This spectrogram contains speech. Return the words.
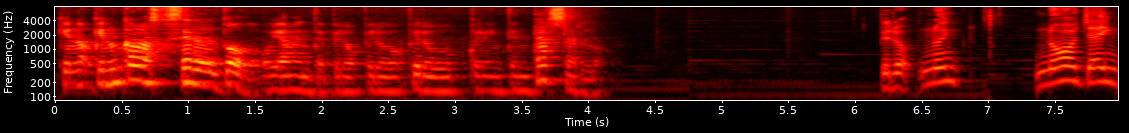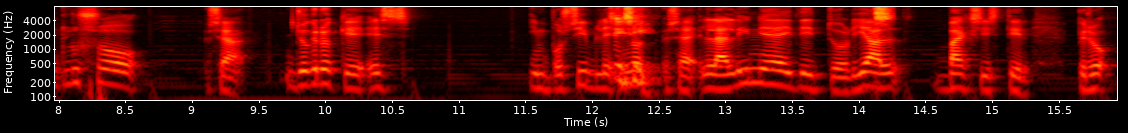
que no, que nunca lo vas a ser del todo, obviamente, pero, pero, pero, pero intentar serlo. Pero no, no ya incluso, o sea, yo creo que es imposible. O sea, la línea editorial va a existir, pero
